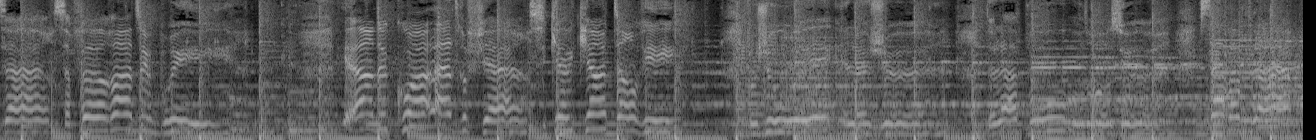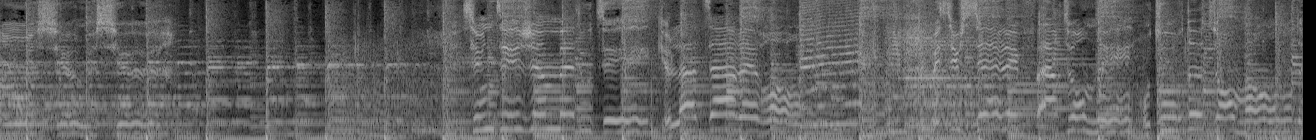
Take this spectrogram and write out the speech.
ça fera du bruit. Y a de quoi être fier si quelqu'un t'envie. Faut jouer le jeu de la poudre aux yeux. Ça va plaire, monsieur, monsieur. Tu ne t'es jamais douté que la terre est ronde. Mais tu sais les faire tourner autour de ton monde.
